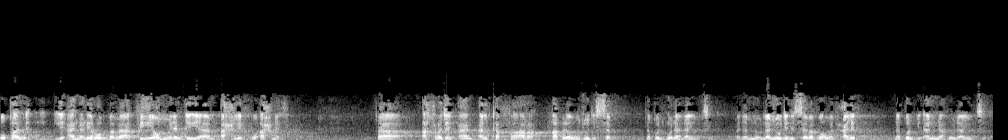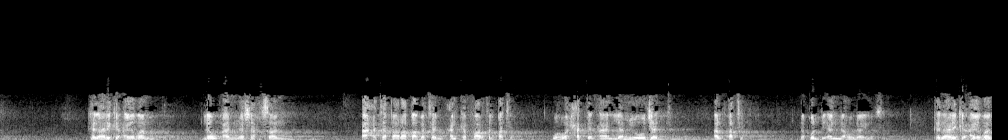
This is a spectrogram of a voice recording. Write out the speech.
وقال لأنني ربما في يوم من الأيام أحلف وأحنث. فأخرج الآن الكفارة قبل وجود السبب. نقول هنا لا يجزي. ما دام أنه لم يوجد السبب وهو الحلف نقول بأنه لا يجزي. كذلك أيضا لو أن شخصا أعتق رقبة عن كفارة القتل وهو حتى الآن لم يوجد القتل. نقول بأنه لا يجزي كذلك أيضا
